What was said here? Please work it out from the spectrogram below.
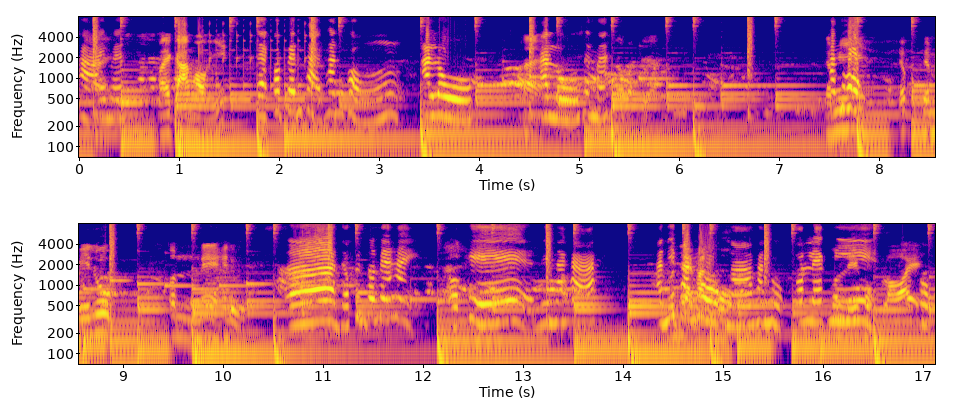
ขายไหม ใบกลางออกอย่างนี้แต่ก็เป็นสายพันธุ์ของอะโลใช่อะโลใช่ไหมก็เหมือนเดิมจะพันมีหก เดี๋ยวจะมีรูปต้นแม่ให้ดู เออ เดี๋ยวขึ้นต้นแม่ให้ โอเค นี่นะคะ อันนี้ต้พันนใหญ่หก1,600นะพันหกต้นเล็กต้นมีเล็กหกร้อยหก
